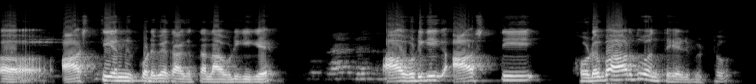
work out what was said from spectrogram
ಆ, ಆಸ್ತಿಯನ್ನು ಕೊಡಬೇಕಾಗುತ್ತಲ್ಲ ಆ ಹುಡುಗಿಗೆ? ಆ ಹುಡುಗಿಗೆ ಆಸ್ತಿ ಕೊಡಬಾರ್ದು ಅಂತ ಹೇಳಿಬಿಟ್ಟು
